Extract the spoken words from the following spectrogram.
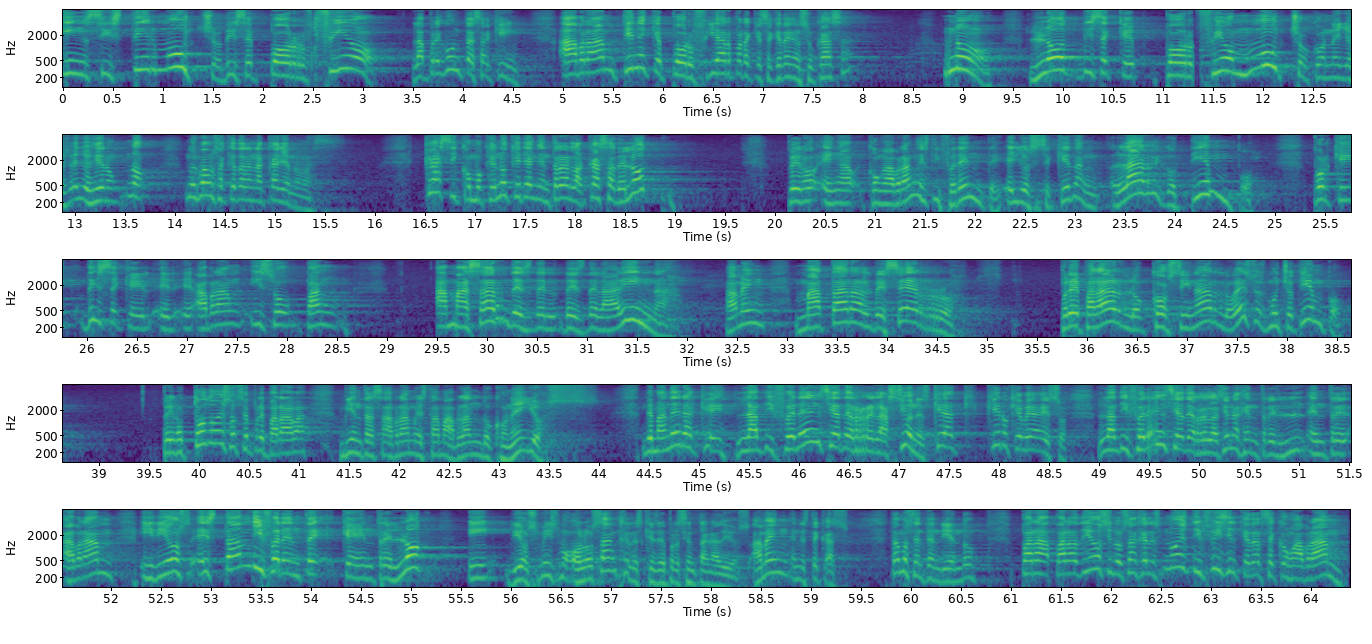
Insistir mucho, dice, porfió. La pregunta es aquí, ¿Abraham tiene que porfiar para que se queden en su casa? No, Lot dice que porfió mucho con ellos. Ellos dijeron, no, nos vamos a quedar en la calle nomás. Casi como que no querían entrar a la casa de Lot. Pero con Abraham es diferente. Ellos se quedan largo tiempo. Porque dice que Abraham hizo pan amasar desde, desde la harina. Amén. Matar al becerro. Prepararlo, cocinarlo. Eso es mucho tiempo. Pero todo eso se preparaba mientras Abraham estaba hablando con ellos. De manera que la diferencia de relaciones, quiero que vea eso, la diferencia de relaciones entre, entre Abraham y Dios es tan diferente que entre Lot y Dios mismo o los ángeles que representan a Dios. Amén, en este caso. ¿Estamos entendiendo? Para, para Dios y los ángeles no es difícil quedarse con Abraham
